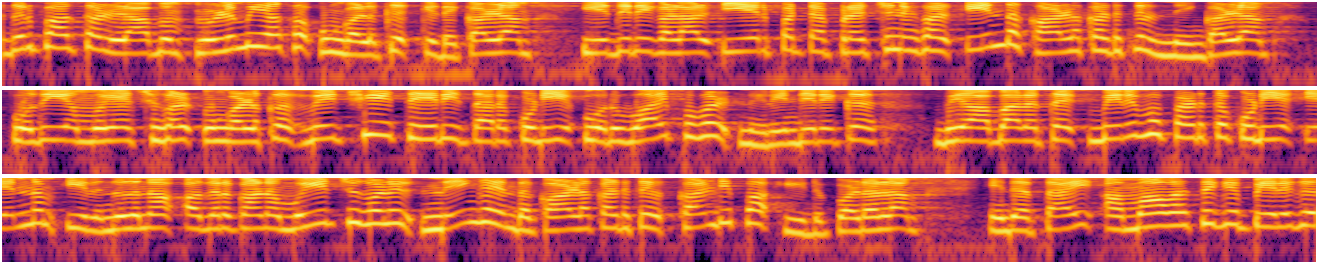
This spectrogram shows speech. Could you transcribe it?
எதிர்பார்த்த லாபம் முழுமையாக உங்களுக்கு கிடைக்கலாம். எதிரிகளால் ஏற்பட்ட பிரச்சனைகள் இந்த காலகட்டத்தில் நீங்கலாம். புதிய முயற்சிகள் உங்களுக்கு வெற்றியை தேடி தரக்கூடிய ஒரு வாய்ப்புகள் நிறைந்திருக்கு. வியாபாரத்தை விரிவுபடுத்தக்கூடிய எண்ணம் இருந்ததுன்னா அதற்கான முயற்சிகளில் நீங்க இந்த காலகட்டத்தில் கண்டிப்பா ஈடுபடலாம். இந்த தை அமாவாசைக்கு பிறகு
